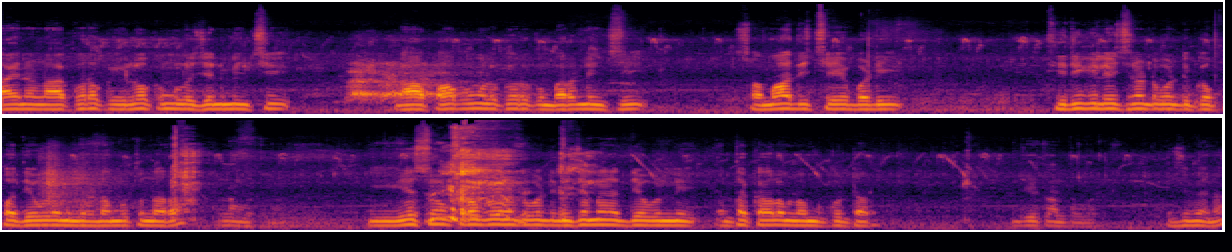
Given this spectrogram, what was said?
ఆయన నా కొరకు ఈ లోకములో జన్మించి నా పాపముల కొరకు మరణించి సమాధి చేయబడి తిరిగి లేచినటువంటి గొప్ప దేవుడని మీరు నమ్ముతున్నారా? ఈ యేసు ప్రభు అయినటువంటి నిజమైన దేవుణ్ణి ఎంతకాలం నమ్ముకుంటారు? జీవితాంతం నిజమేనా?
